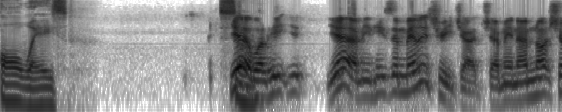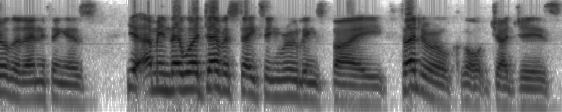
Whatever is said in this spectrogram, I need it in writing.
always. So- Yeah, well, he, yeah, I mean, he's a military judge. I mean, I'm not sure that anything is. Yeah, I mean, there were devastating rulings by federal court judges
